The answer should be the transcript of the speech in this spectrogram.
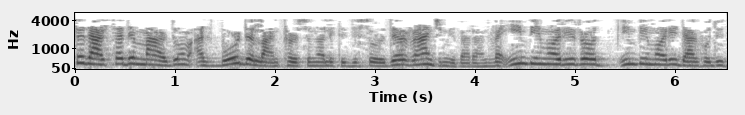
سه درصد مردم از borderline personality disorder رنج می‌برند و این بیماری رو این بیماری در حدود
